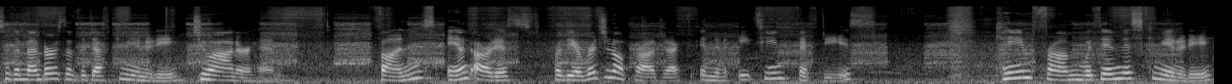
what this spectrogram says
to the members of the deaf community to honor him. Funds and artists for the original project in the 1850s came from within this community,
